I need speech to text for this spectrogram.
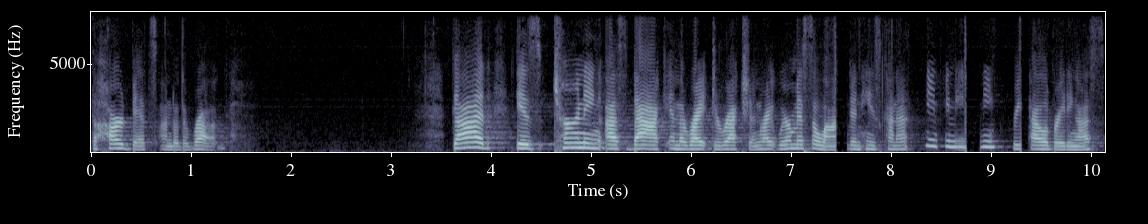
the hard bits under the rug. God is turning us back in the right direction, right? We're misaligned, and He's kind of recalibrating us.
